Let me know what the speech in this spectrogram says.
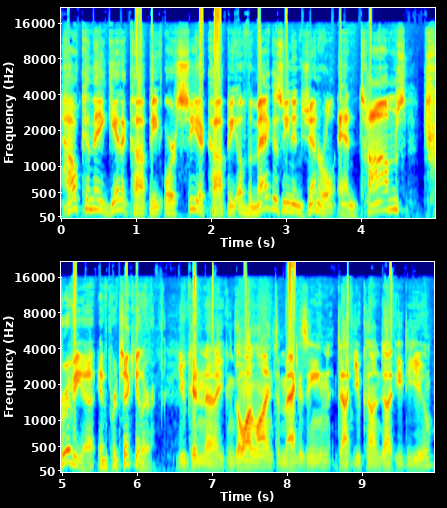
how can they get a copy or see a copy of the magazine in general and Tom's Trivia in particular? You can uh, you can go online to magazine.uconn.edu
